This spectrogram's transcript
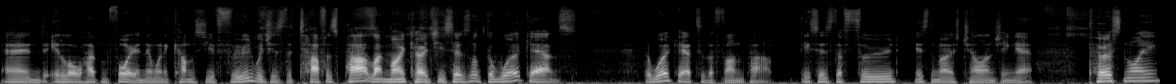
and it'll all happen for you. And then when it comes to your food, which is the toughest part, like my coach, he says, look, the workouts, the workouts are the fun part. He says the food is the most challenging. Now, personally,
